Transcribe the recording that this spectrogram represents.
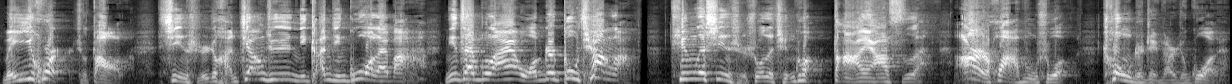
没一会儿就到了。信使就喊将军：“你赶紧过来吧！您再不来，我们这够呛了。”听了信使说的情况，大阿斯二话不说，冲着这边就过来了，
